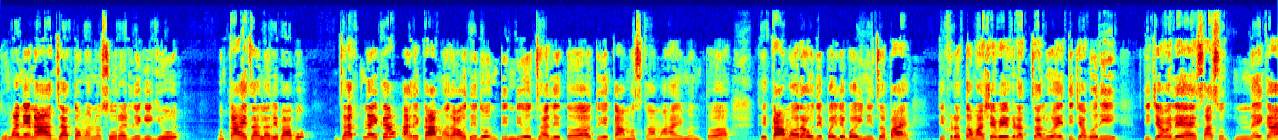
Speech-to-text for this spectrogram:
तू म्हणे ना आज जातो म्हणून सुरजले की घेऊन. मग काय झालं रे बाबू? जात नाही का? अरे कामं राहू दे दोन तीन दिवस झाले तर. तुझे कामच काम आहे म्हणतं. ते कामं राहू दे पहिले बहिणीचं पाय. तिकडं तमाशा वेगळाच चालू आहे तिच्या घरी. तिच्यावाले सासू नाही का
